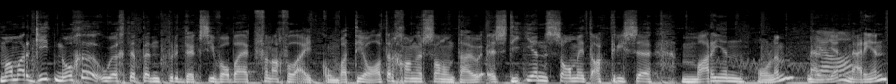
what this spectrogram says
Maar Margit nog 'n hoogtepunt produksie waarby ek vinnig wil uitkom wat teatergangers sal onthou is die een saam met aktrise Marion Holm, Marion, Ja. Marion,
